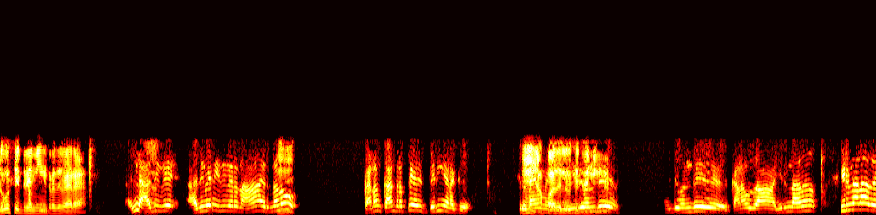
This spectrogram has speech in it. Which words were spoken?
லூசி ட்ரீமிங்ன்றது வேற. இல்ல அது வே அது வேற இது வேற. தான் இருந்தாலும் கனவு காண்றப்பே அது தெரியும் எனக்கு. இது வந்து இது வந்து கனவு தான் இருந்தாலும் இருந்தாலும் அதை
